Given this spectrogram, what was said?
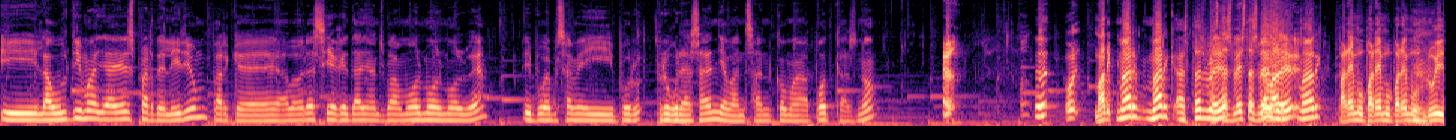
I la última ja és per Delirium, perquè a veure si aquest any ens va molt, molt, molt bé i podem seguir pro- progressant i avançant com a podcast, no? Ui, Marc, Marc, Marc, estàs bé? estàs bé, estàs bé, Marc? Marc? Parem-ho, parem-ho, parem-ho. Lluís.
